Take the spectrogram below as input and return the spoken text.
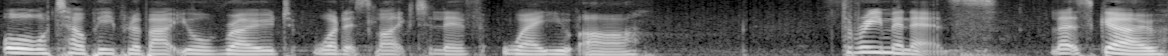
or tell people about your road, what it's like to live where you are. Three minutes. Let's go.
